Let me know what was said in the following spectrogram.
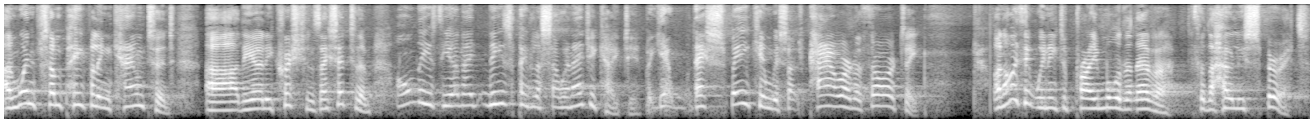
And when some people encountered uh, the early Christians, they said to them, Aren't these, the, these people are so uneducated, but yet they're speaking with such power and authority. And I think we need to pray more than ever for the Holy Spirit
